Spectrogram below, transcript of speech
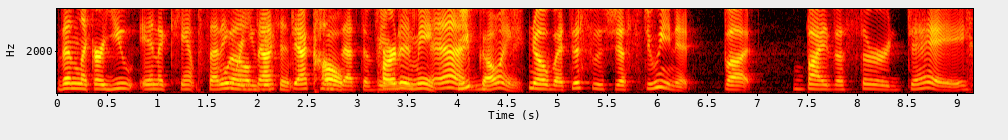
Then, like, are you in a camp setting where you that, get to? that comes oh, at the very Pardon me. end. Keep going. No, but this was just doing it. But by the third day,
